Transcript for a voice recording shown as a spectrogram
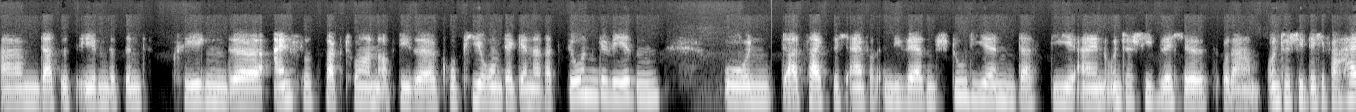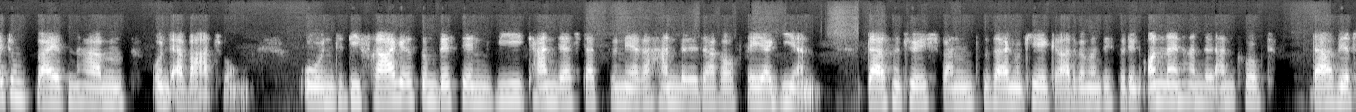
Ähm, das ist eben, das sind prägende Einflussfaktoren auf diese Gruppierung der Generationen gewesen. Und da zeigt sich einfach in diversen Studien, dass die ein unterschiedliches oder unterschiedliche Verhaltensweisen haben und Erwartungen. Und die Frage ist so ein bisschen, wie kann der stationäre Handel darauf reagieren? da ist natürlich spannend zu sagen, okay, gerade wenn man sich so den Online-Handel anguckt, da wird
